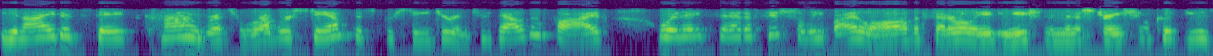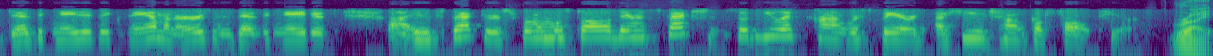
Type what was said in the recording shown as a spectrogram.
the United States Congress rubber stamped this procedure in 2005, where they said officially by law the Federal Aviation Administration could use designated examiners and designated uh, inspectors for almost all of their inspections. So the U.S. Congress bears a huge hunk of fault here. Right.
